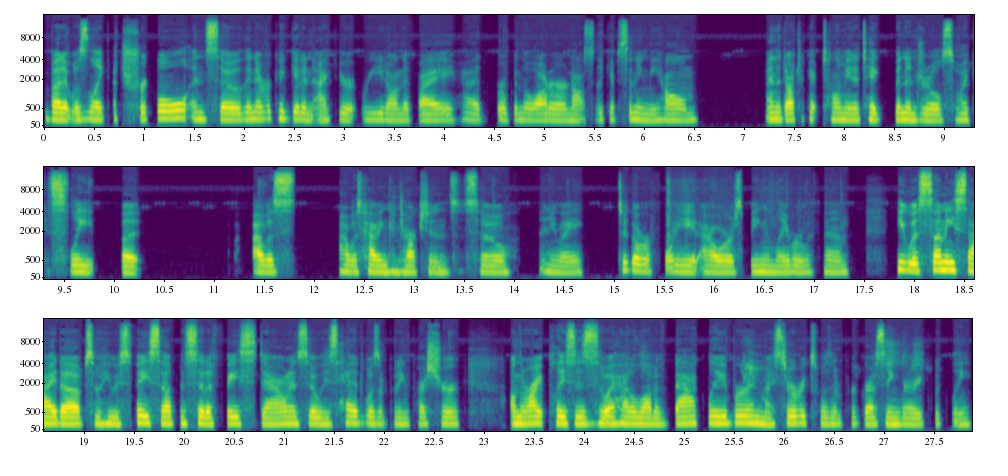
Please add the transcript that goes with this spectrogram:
but it was like a trickle, and so they never could get an accurate read on if I had broken the water or not. So they kept sending me home and the doctor kept telling me to take Benadryl so I could sleep, but I was I was having contractions. So anyway, took over 48 hours being in labor with him. He was sunny side up, so he was face up instead of face down, and so his head wasn't putting pressure on the right places, so I had a lot of back labor and my cervix wasn't progressing very quickly.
